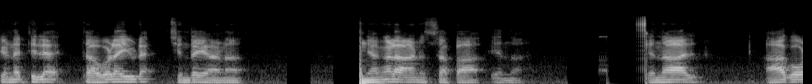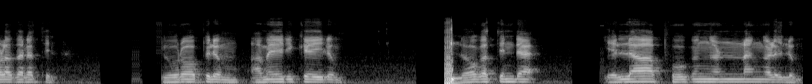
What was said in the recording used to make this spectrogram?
കിണറ്റിലെ തവളയുടെ ചിന്തയാണ്. ഞങ്ങളാണ് സഭ എന്ന്. എന്നാൽ ആഗോളതലത്തിൽ യൂറോപ്പിലും അമേരിക്കയിലും ലോകത്തിന്റെ എല്ലാ ഭൂഖണ്ഡങ്ങളിലും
